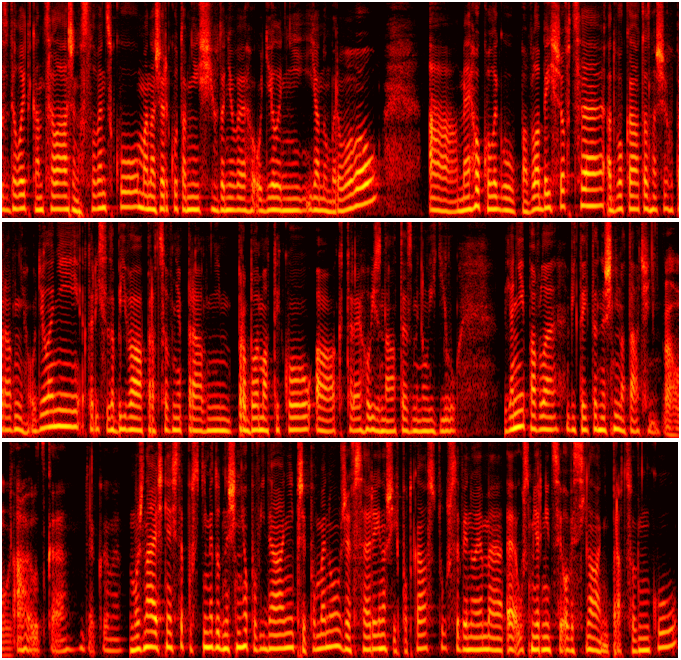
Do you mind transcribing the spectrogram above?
z Deloitte kanceláře na Slovensku, manažerku tamnějšího daňového oddělení Janu Mrovovou a mého kolegu Pavla Bejšovce, advokáta z našeho právního oddělení, který se zabývá pracovně právním problematikou a kterého již znáte z minulých dílů. Janí Pavle, vítejte v dnešním natáčení. Ahoj. Ahoj, Lucka, děkujeme. Možná ještě, než se pustíme do dnešního povídání, připomenu, že v sérii našich podcastů se věnujeme EU směrnici o vysílání pracovníků,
